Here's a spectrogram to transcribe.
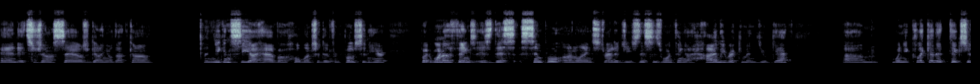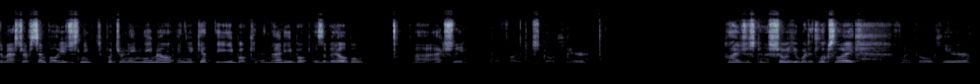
and it's jean-serge-gagnon.com and you can see I have a whole bunch of different posts in here. But one of the things is this simple online strategies this is one thing I highly recommend you get. Um, when you click it it takes you to master of simple. You just need to put your name and email and you get the ebook. And that ebook is available uh, actually if I just go here. I'm just going to show you what it looks like if I go here.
